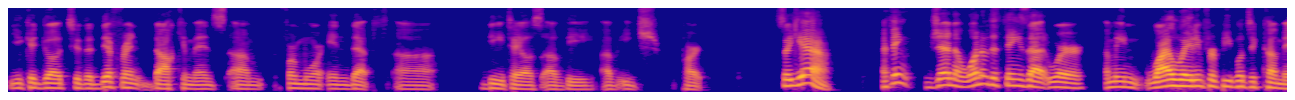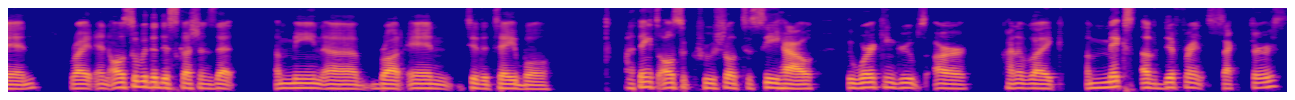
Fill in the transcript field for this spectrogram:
You could go to the different documents um, for more in-depth uh, details of the of each part. So yeah, I think Jenna, one of the things that we're, I mean, while waiting for people to come in, right, and also with the discussions that Amin uh, brought in to the table, I think it's also crucial to see how the working groups are kind of like a mix of different sectors,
